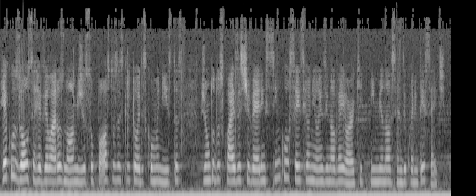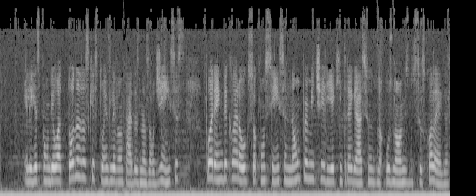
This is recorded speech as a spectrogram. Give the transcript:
recusou-se a revelar os nomes de supostos escritores comunistas, junto dos quais estivera em cinco ou seis reuniões em Nova York em 1947. Ele respondeu a todas as questões levantadas nas audiências, porém declarou que sua consciência não permitiria que entregasse os nomes de seus colegas.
